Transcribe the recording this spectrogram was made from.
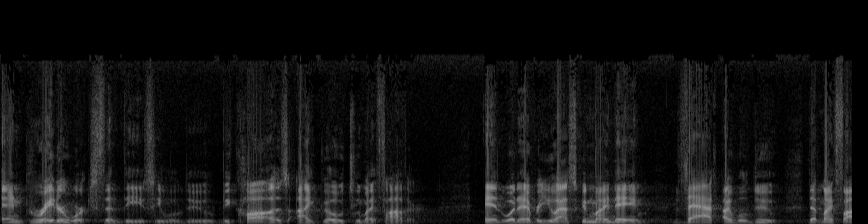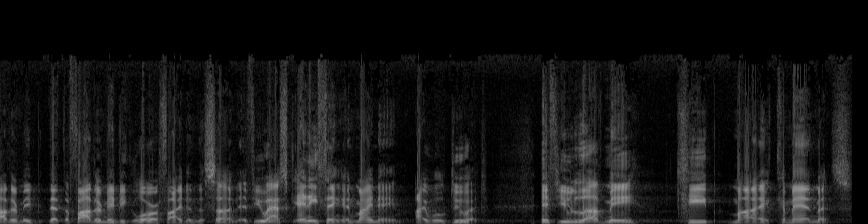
And greater works than these he will do, because I go to my Father. And whatever you ask in my name, that I will do, that my Father may, that the Father may be glorified in the Son. If you ask anything in my name, I will do it. If you love me, keep my commandments.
